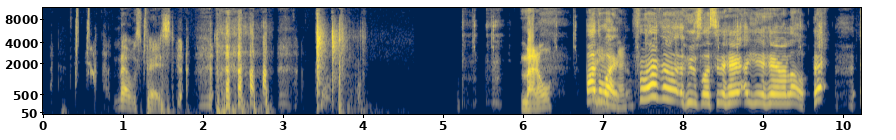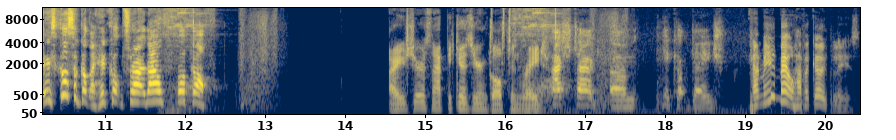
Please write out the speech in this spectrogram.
Mel's pissed. Metal. By Are the way, okay? forever who's listening here, are you hear a little hit, it's because I've got the hiccups right now. Fuck off. Are you sure it's not because you're engulfed in rage? Hashtag um hiccup gauge. Can me and Mel have a go, please?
